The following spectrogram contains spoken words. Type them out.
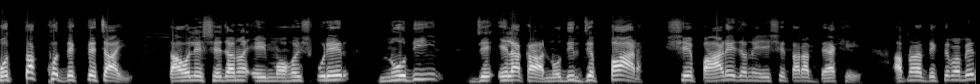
প্রত্যক্ষ দেখতে চায়, তাহলে সে যেন এই মহেশপুরের নদীর যে এলাকা, নদীর যে পাড় সে পাড়ে যেন এসে তারা দেখে। আপনারা দেখতে পাবেন,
